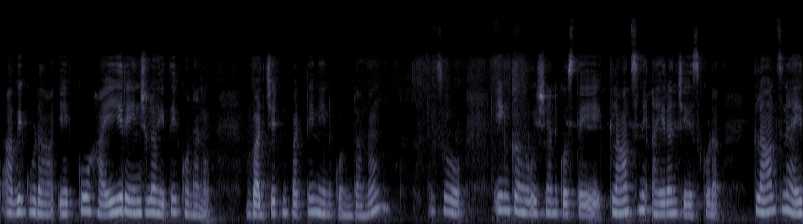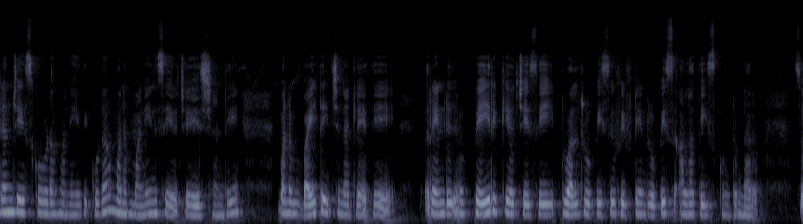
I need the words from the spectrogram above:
అవి కూడా ఎక్కువ హై రేంజ్లో అయితే కొనను. బడ్జెట్ని బట్టి నేను కొంటాను. సో ఇంకా విషయానికి వస్తే క్లాత్స్ని ఐరన్ చేసుకోవడం క్లాత్స్ని ఐరన్ చేసుకోవడం అనేది కూడా మనం మనీని సేవ్ చేయొచ్చండి. మనం బయట ఇచ్చినట్లయితే రెండు పెయిర్కి వచ్చేసి ట్వెల్వ్ రూపీస్ ఫిఫ్టీన్ రూపీస్ అలా తీసుకుంటున్నారు. సో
